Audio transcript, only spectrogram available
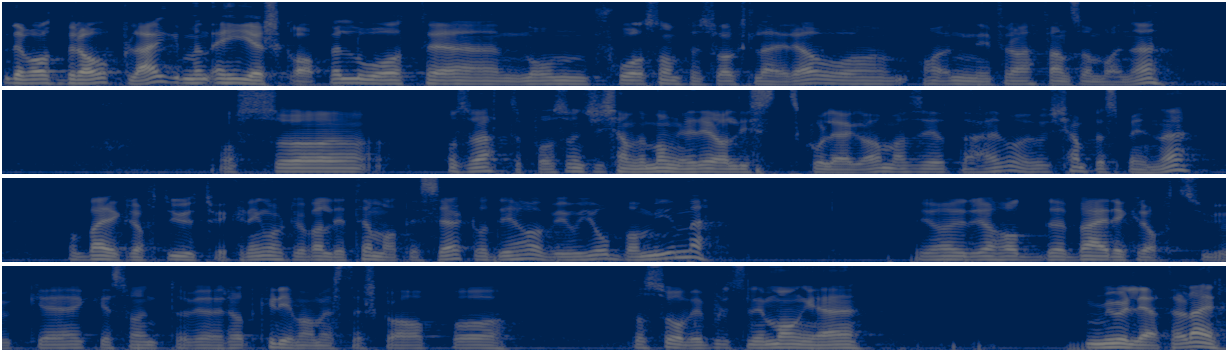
det var et bra opplegg, men eierskapet lå til noen få samfunnsfaglærere og han fra FN-sambandet. Og så, og så etterpå så kommer det mange realistkollegaer og sier at dette var jo kjempespennende. Og bærekraftig utvikling ble jo veldig tematisert, og det har vi jo jobba mye med. Vi har hatt bærekraftsuke, ikke sant? og vi har hatt klimamesterskap. og Da så vi plutselig mange muligheter der.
